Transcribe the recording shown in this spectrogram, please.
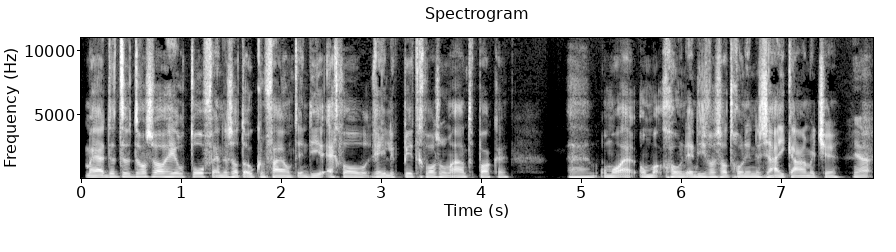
maar ja, dat, dat was wel heel tof. En er zat ook een vijand in die echt wel redelijk pittig was om aan te pakken. Ehm, om, al, om gewoon, en die was, zat gewoon in een zijkamertje. Ja.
